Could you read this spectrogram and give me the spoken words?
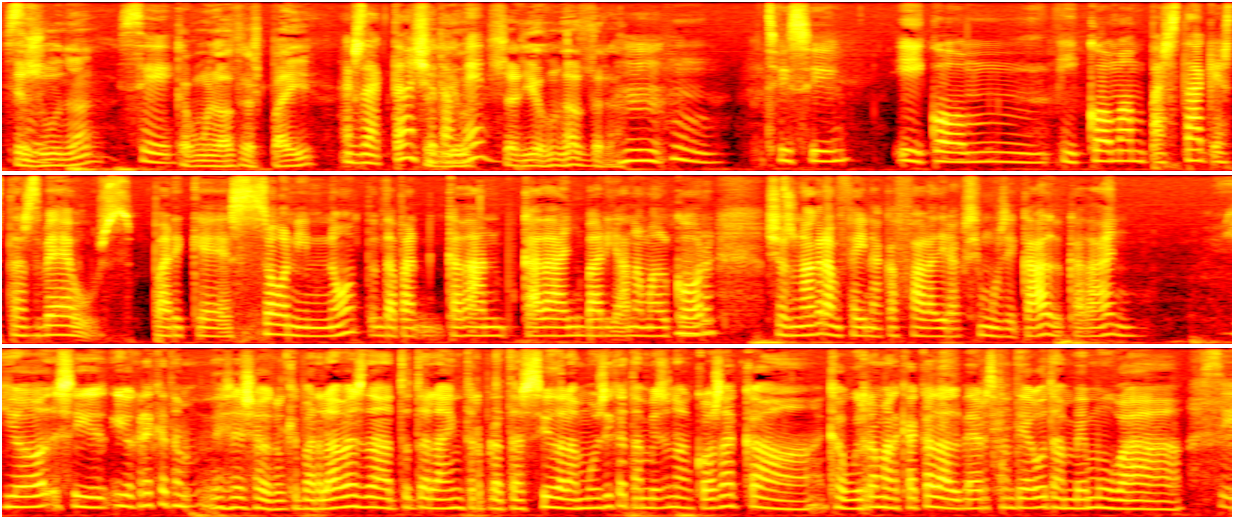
Sí, és una, sí. que en un altre espai Exacte, això seria, també. seria una altra. Mm. Mm. Sí, sí. I com, I com empastar aquestes veus perquè sonin, no? Cada any, cada any variant amb el cor. Mm. Això és una gran feina que fa la direcció musical cada any. Jo, sí, jo crec que és això, que el que parlaves de tota la interpretació de la música també és una cosa que, que vull remarcar que l'Albert Santiago també m'ho va, Sí.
